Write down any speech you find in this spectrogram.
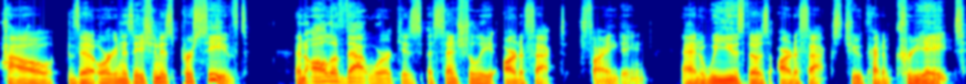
how the organization is perceived. And all of that work is essentially artifact finding. And we use those artifacts to kind of create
